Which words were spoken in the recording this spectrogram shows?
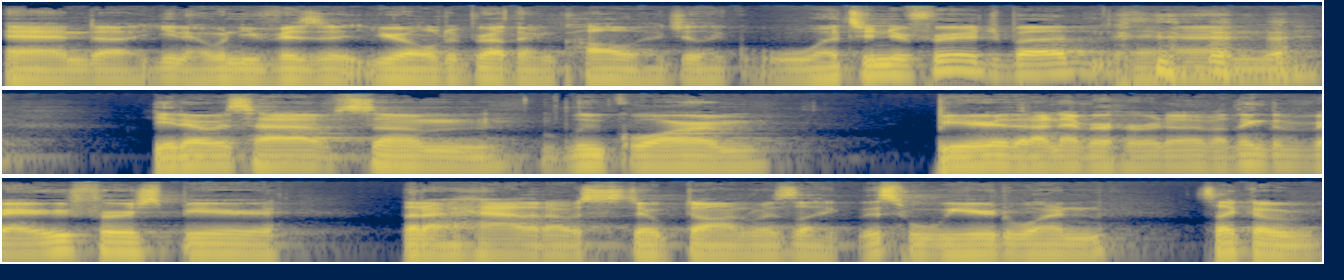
And uh, you know, when you visit your older brother in college, you're like, "What's in your fridge, bud?" And he'd always have some lukewarm beer that I never heard of. I think the very first beer that I had that I was stoked on was like this weird one. It's like a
